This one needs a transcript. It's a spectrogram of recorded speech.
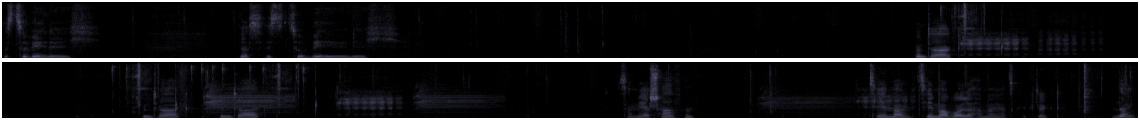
Das ist zu wenig. Das ist zu wenig. Guten Tag. Guten Tag. Guten Tag. Ist noch mehr Schafe? Zehnmal, zehnmal Wolle haben wir jetzt gekriegt. Nein,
